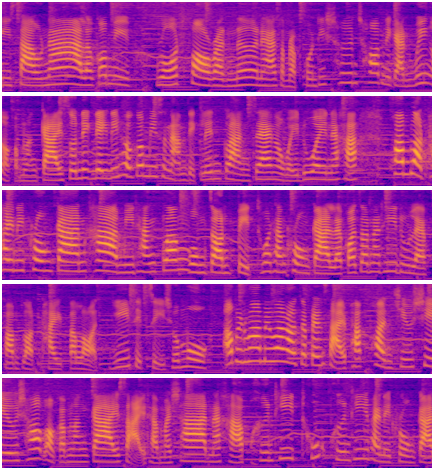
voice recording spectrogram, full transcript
มีซาวน่า แล้วก็มี road for runner นะคะสำหรับคนที่ชื่นชอบในการวิ่งออกกำลังกาย ส่วนเด็กๆนี่เขาก็มีสนามเด็กเล่นกลางแจ้งเอาไว้ด้วยนะคะ ความปลอดภัยในโครงการค่ะ มีทั้งกล้องวงจรปิดทั่วทั้งโครงการ แล้วก็เจ้าหน้าที่ดูแลความปลอดภัยตลอด 24 ชั่วโมง เอาเป็นว่าไม่ว่าเราจะเป็นสายพักผ่อนชิลๆชอบออกกำลังกายสายธรรมชาตินะคะ พื้นที่ทุกพื้นที่ภายในโครงการ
